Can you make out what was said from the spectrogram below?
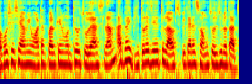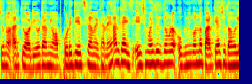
অবশেষে আমি ওয়াটার পার্কের মধ্যেও চলে আসলাম। আর ভাই ভিতরে যেহেতু লাউড স্পিকারে সং চলছিল তার জন্য আর কি অডিওটা আমি অফ করে দিয়েছিলাম এখানে। আর গাইস এই সময় যদি তোমরা অগ্নিকন্যা পার্কে আসো তাহলে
